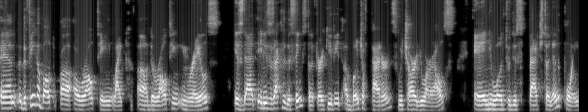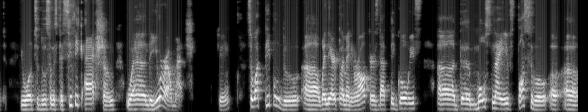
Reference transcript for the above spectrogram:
And the thing about uh, a routing, like uh, the routing in Rails, is that it is exactly the same stuff. You're giving it a bunch of patterns, which are URLs, and you want to dispatch to an endpoint. You want to do some specific action when the URL match. Okay. So what people do, uh, when they are implementing routers that they go with, uh, the most naive possible, uh, uh,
